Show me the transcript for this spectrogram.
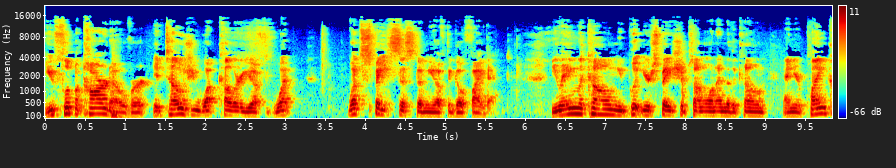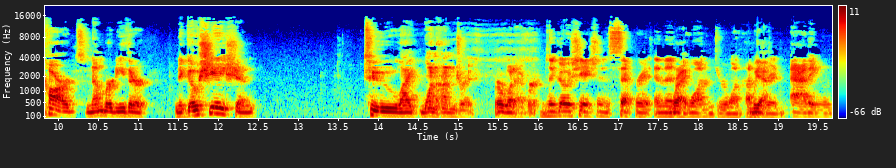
You flip a card over. It tells you what color you have, what what space system you have to go fight at. You aim the cone. You put your spaceships on one end of the cone, and you're playing cards numbered either negotiation to like 100 or whatever. Negotiation is separate, and then Right. one through one hundred, Yeah. adding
